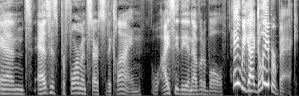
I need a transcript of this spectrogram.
and as his performance starts to decline, I see the inevitable. Hey, we got Gleyber back.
